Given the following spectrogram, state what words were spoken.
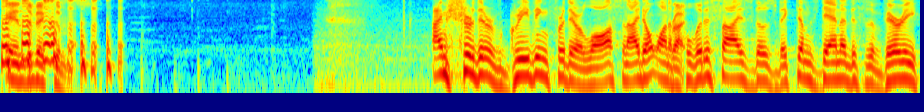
and the victims. I'm sure they're grieving for their loss, and I don't want to politicize those victims. Dana, this is a very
